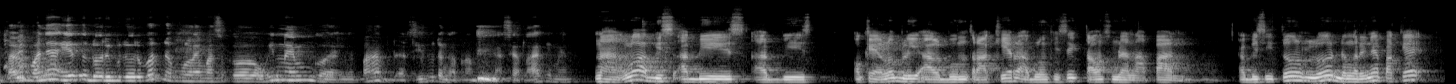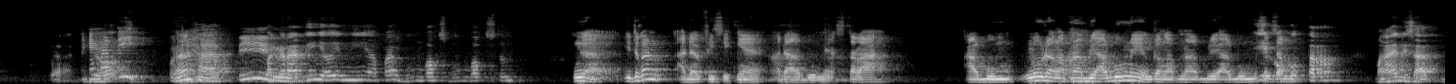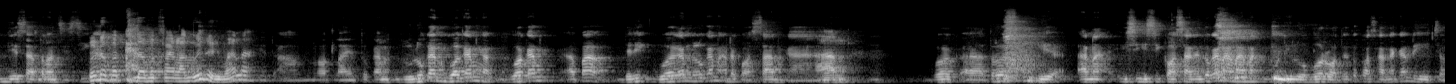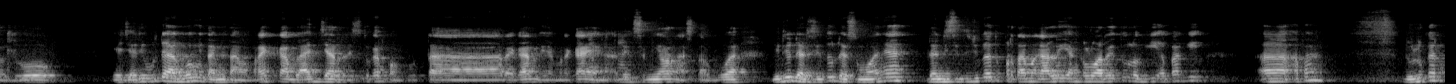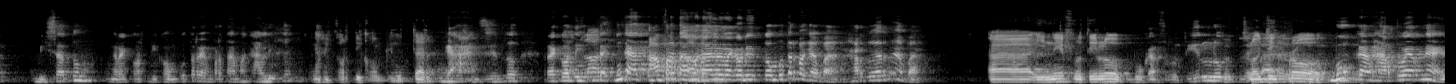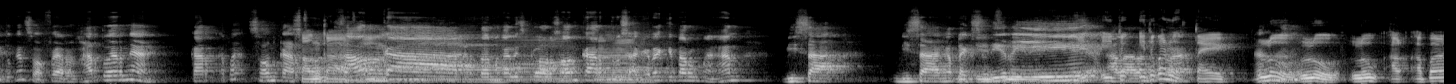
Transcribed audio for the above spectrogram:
Tapi pokoknya itu 2000 2000 udah mulai masuk ke Winem gue inget banget dari situ udah nggak pernah beli kaset lagi men. Nah, lo abis abis abis oke lo beli album terakhir album fisik tahun 98. Abis itu lo dengerinnya pakai Pakai radio. hati. Hah? Hati. Pakai radio ini apa boombox boombox tuh. Enggak, itu kan ada fisiknya, ada albumnya. Setelah album lu udah nggak pernah beli album nih udah nggak pernah beli album Iya musik sama komputer. Makanya di saat di saat transisi lu kan, dapat dapat file lagunya dari mana? Ya download lah itu kan. Dulu kan gua kan gua kan apa jadi gua kan dulu kan ada kosan kan. Gua eh, terus di, anak isi-isi kosan itu kan anak-anak budi luhur. Waktu itu kosannya kan di Celduk ya jadi udah gue minta-minta sama mereka belajar. Dari situ kan komputer ya kan? Ya mereka yang ada yang senior ngasih tau gue jadi dari situ udah semuanya dan di situ juga tuh pertama kali yang keluar itu logi apa Gi Eh, apa? Dulu kan bisa tuh ngerekord di komputer yang pertama kali tuh. Record di komputer. Enggak anjir lu recording Download. enggak Apa pertama apa kali recording di komputer pakai apa? Hardware-nya apa? Eh, ini Fruity Loop. Bukan Fruity Loop. Logic Pro. Bukan hardware-nya, itu kan software. Hardware-nya card apa? Sound card. Sound card. Sound card. Pertama kali explore sound card Hmm. terus akhirnya kita rumahan bisa bisa ngetek sendiri. I- itu ala-ala itu kan ngetek lu lu lu a- apa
